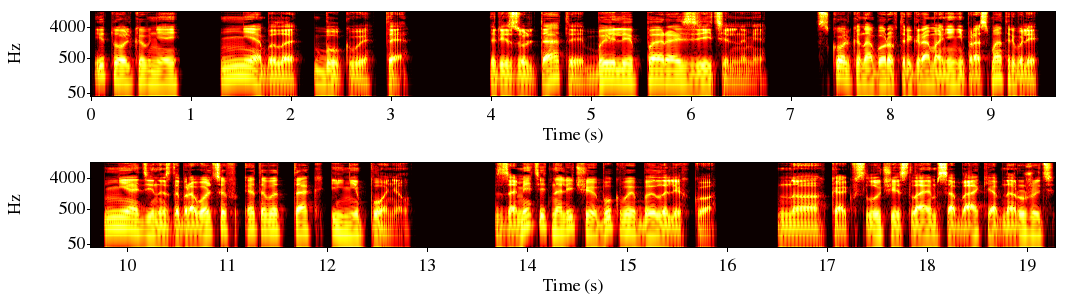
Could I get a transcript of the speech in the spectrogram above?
и только в ней не было буквы «Т». Результаты были поразительными. Сколько наборов триграмм они не просматривали, ни один из добровольцев этого так и не понял. Заметить наличие буквы было легко. Но, как в случае с лаем собаки, обнаружить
